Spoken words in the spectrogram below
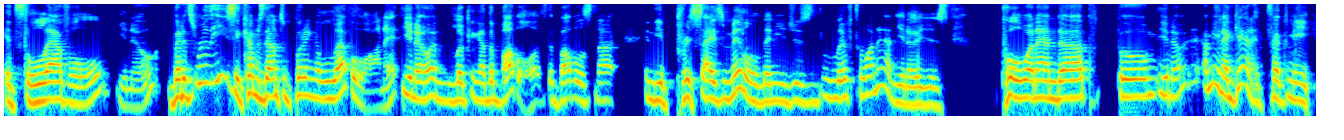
it's level you know? But it's really easy. It comes down to putting a level on it you know and looking at the bubble. If the bubble's not in the precise middle then you just lift one end you know? You just pull one end up boom you know? I mean again it took me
